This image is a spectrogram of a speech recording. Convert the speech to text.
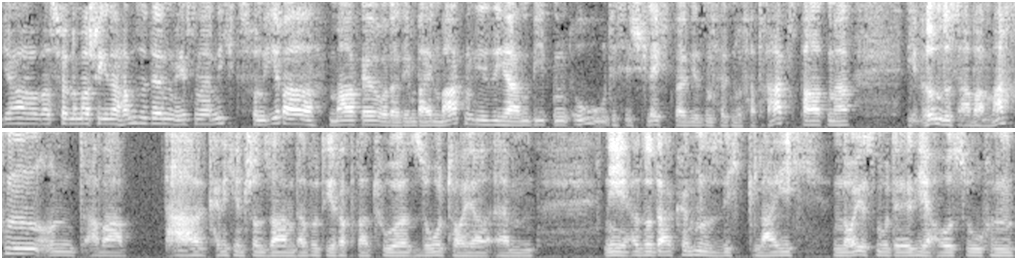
Ja, was für eine Maschine haben Sie denn? Ist da nichts von Ihrer Marke oder den beiden Marken, die Sie hier anbieten? Uh, das ist schlecht, weil wir sind halt nur Vertragspartner. Die würden das aber machen und aber da kann ich Ihnen schon sagen, da wird die Reparatur so teuer. Ähm, nee, also da könnten Sie sich gleich ein neues Modell hier aussuchen.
